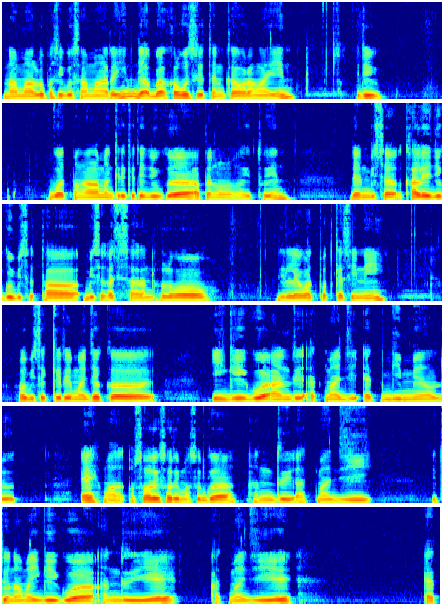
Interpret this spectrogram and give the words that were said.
nama lu pasti gue samarin, nggak bakal gue ceritain ke orang lain. Jadi buat pengalaman kita kita juga apa yang lo ituin dan bisa kali aja gue bisa tak bisa kasih saran ke lo di lewat podcast ini lo bisa kirim aja ke IG gue Andri Atmaji at gmail. Eh, sorry sorry maksud gue Andri Atmaji itu nama IG gue Andrie Atmajie at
